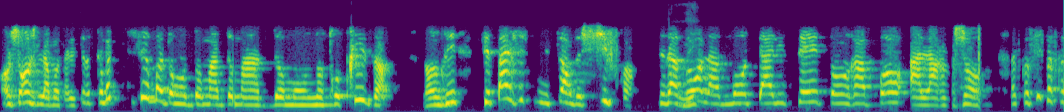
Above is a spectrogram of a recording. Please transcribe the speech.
on change la mentalité. Parce qu'en fait, tu sais, moi, dans, dans, ma, dans, ma, dans mon entreprise, c'est pas juste une histoire de chiffres. C'est d'abord la mentalité, ton rapport à l'argent. Parce que si, parce que,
